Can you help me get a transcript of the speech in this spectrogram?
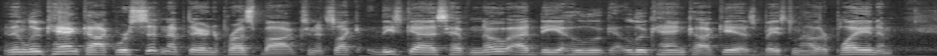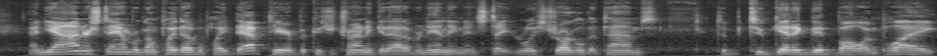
And then Luke Hancock, we're sitting up there in the press box, and it's like these guys have no idea who Luke, Luke Hancock is based on how they're playing him. And yeah, I understand we're going to play double play depth here because you're trying to get out of an inning, and State really struggled at times to, to get a good ball in play.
